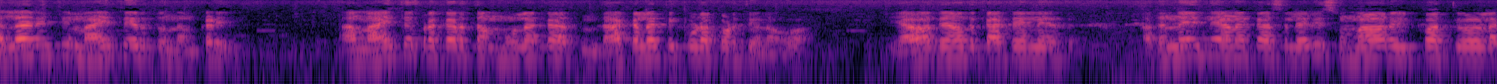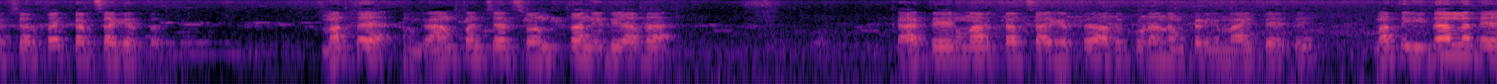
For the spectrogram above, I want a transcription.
ಎಲ್ಲ ರೀತಿ ಮಾಹಿತಿ ಇರ್ತದೆ ನಮ್ಮ ಕಡೆ ಆ ಮಾಹಿತಿ ಪ್ರಕಾರ ತಮ್ಮ ಮೂಲಕ ದಾಖಲಾತಿ ಕೂಡ ಕೊಡ್ತೀವಿ ನಾವು. ಯಾವ್ದಾವ್ದು ಖಾತೆಯಲ್ಲಿ ಹದಿನೈದನೇ ಹಣಕಾಸಲ್ಲಿ ಸುಮಾರು ಇಪ್ಪತ್ತೇಳು ಲಕ್ಷ ರೂಪಾಯಿ ಖರ್ಚಾಗಿರ್ತದೆ. ಮತ್ತೆ ಗ್ರಾಮ ಪಂಚಾಯತ್ ಸ್ವಂತ ನಿಧಿಯಾದ ಖಾತೆ ಸುಮಾರು ಖರ್ಚಾಗಿರ್ತದೆ. ಅದು ಕೂಡ ನಮ್ಮ ಕಡೆಗೆ ಮಾಹಿತಿ ಐತಿ. ಮತ್ತೆ ಇದಲ್ಲದೆ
